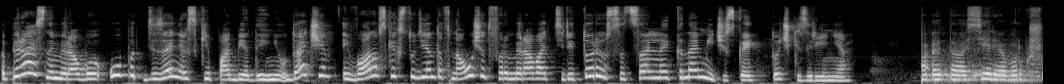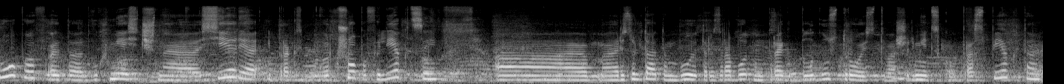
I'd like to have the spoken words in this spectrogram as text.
Опираясь на мировой опыт, дизайнерские победы и неудачи, ивановских студентов научат формировать территорию с социально-экономической точки зрения. Это серия воркшопов, это двухмесячная серия и воркшопов и лекций. А, результатом будет разработан проект благоустройства Шереметьевского проспекта,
